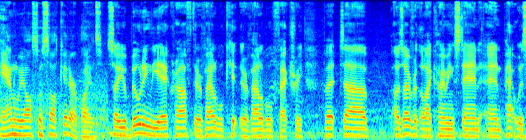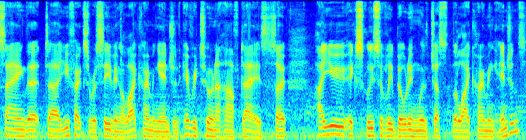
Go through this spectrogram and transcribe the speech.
And we also sell kit airplanes. So you're building the aircraft, they're available kit, they're available factory. But uh, I was over at the Lycoming stand, and Pat was saying that uh, you folks are receiving a Lycoming engine every two and a half days. So, are you exclusively building with just the Lycoming engines?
